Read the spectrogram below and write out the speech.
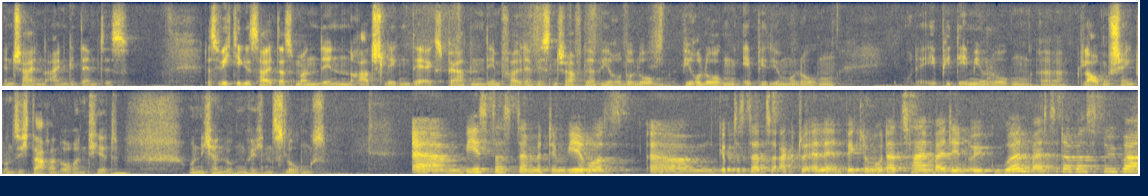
entscheidend eingedämmt ist. Das Wichtige ist halt, dass man den Ratschlägen der Experten, in dem Fall der Wissenschaftler, Virologen, Virologen Epidemiologen oder Epidemiologen äh, Glauben schenkt und sich daran orientiert und nicht an irgendwelchen Slogans. Ähm, wie ist das denn mit dem Virus? Ähm, gibt es dazu aktuelle Entwicklungen oder Zahlen bei den Uiguren? Weißt du da was drüber?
